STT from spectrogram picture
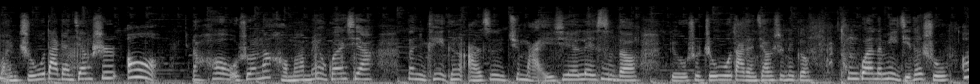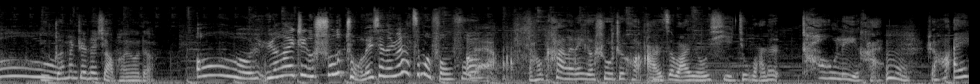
玩《植物大战僵尸》哦。然后我说那好吗？没有关系啊，那你可以跟儿子去买一些类似的，比如说《植物大战僵尸》那个通关的秘籍的书哦，有专门针对小朋友的哦。原来这个书的种类现在原来这么丰富的呀！然后看了那个书之后，儿子玩游戏就玩的超厉害。嗯，然后哎，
